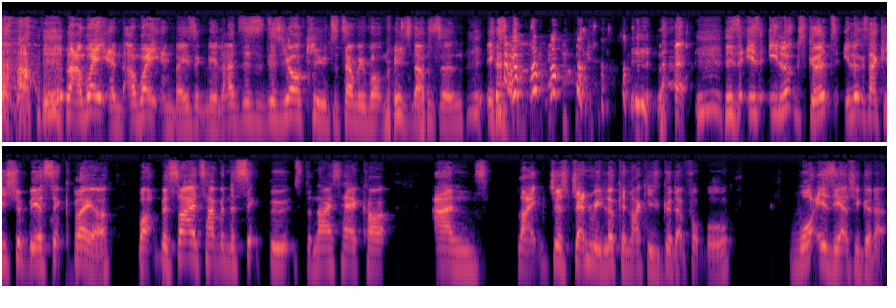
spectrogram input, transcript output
like, I'm waiting. I'm waiting. Basically, lads. This is this is your cue to tell me what Reiss Nelson is. like, he's, he's, he looks good. He looks like he should be a sick player. But besides having the sick boots, the nice haircut, and like just generally looking like he's good at football, what is he actually good at?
